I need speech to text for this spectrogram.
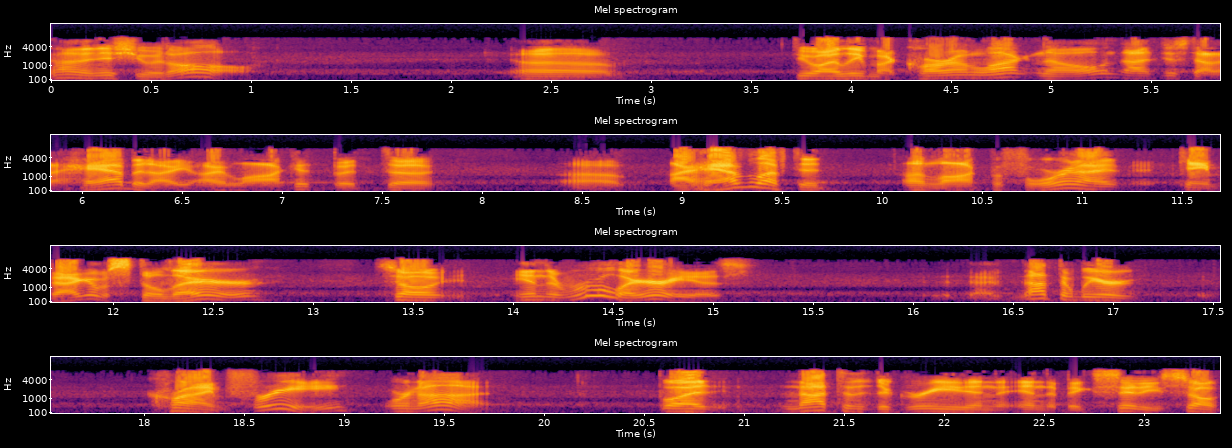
Not an issue at all. Uh, do I leave my car unlocked? No, not just out of habit. I, I lock it, but uh, uh, I have left it unlocked before, and I came back. It was still there. So in the rural areas, not that we're crime free, we're not, but not to the degree in the in the big cities. So.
